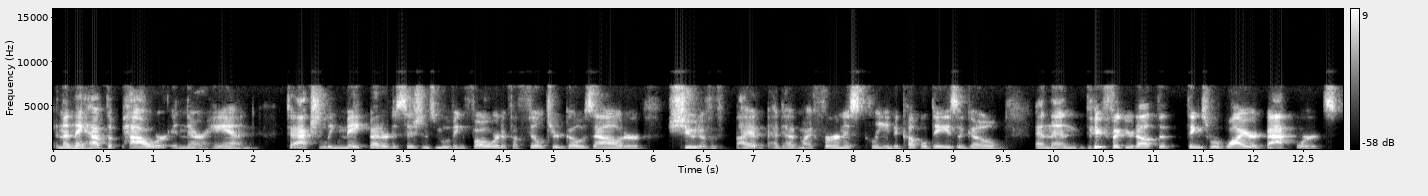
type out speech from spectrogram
And then they have the power in their hand to actually make better decisions moving forward. If a filter goes out or shoot if i had had, my furnace cleaned a couple days ago and then they figured out that things were wired backwards.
